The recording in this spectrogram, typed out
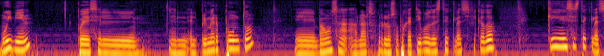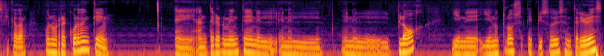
Muy bien, pues el, el primer punto eh, vamos a hablar sobre los objetivos de este clasificador. ¿Qué es este clasificador? Bueno, recuerdan que eh, anteriormente en el, en, el, en el blog y en, eh, y en, otros episodios anteriores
